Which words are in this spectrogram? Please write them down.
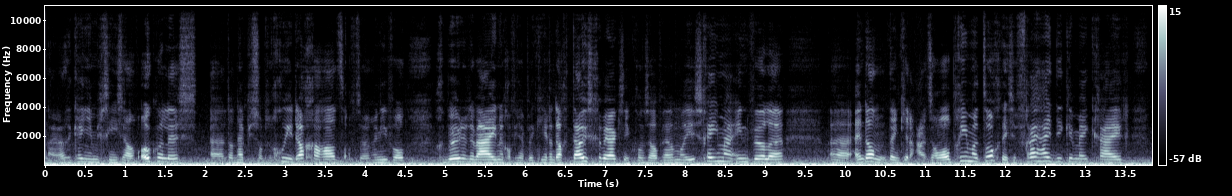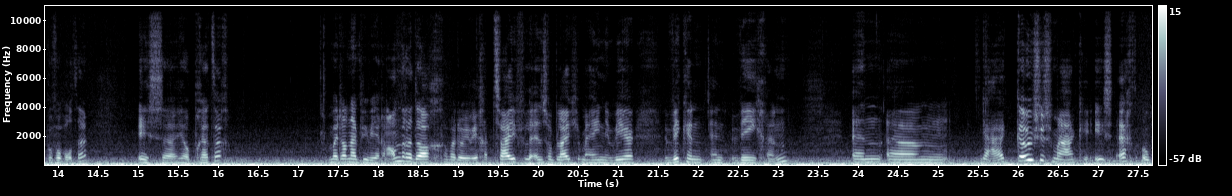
nou, dat ken je misschien zelf ook wel eens. Uh, dan heb je soms een goede dag gehad. Of er in ieder geval gebeurde er weinig. Of je hebt een keer een dag thuis gewerkt. Je kon zelf helemaal je schema invullen. En dan denk je, nou, het is al wel prima toch? Deze vrijheid die ik ermee krijg, bijvoorbeeld, hè, is heel prettig. Maar dan heb je weer een andere dag waardoor je weer gaat twijfelen. En zo blijf je maar heen en weer wikken en wegen. En um, ja, keuzes maken is echt ook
